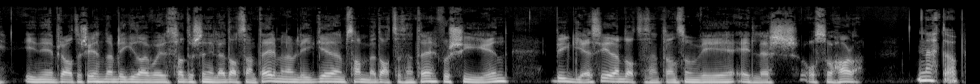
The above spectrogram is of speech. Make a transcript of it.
inn i den private skyen. De ligger da i våre tradisjonelle datasenter, men de ligger i de samme datasenter, for skyen bygges i de datasentrene som vi ellers også har. da. Nettopp.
